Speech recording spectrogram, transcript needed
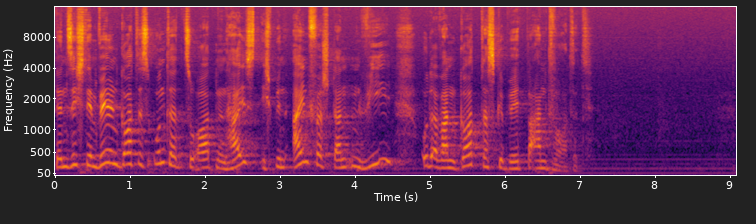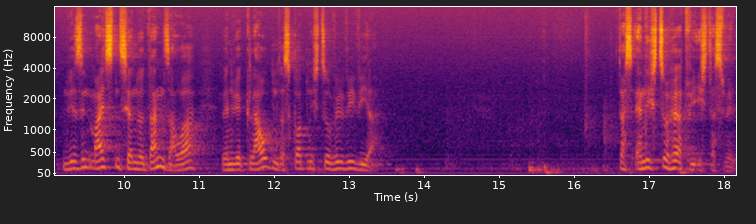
Denn sich dem Willen Gottes unterzuordnen heißt, ich bin einverstanden, wie oder wann Gott das Gebet beantwortet. Und wir sind meistens ja nur dann sauer, wenn wir glauben, dass Gott nicht so will wie wir. Dass er nicht so hört, wie ich das will.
